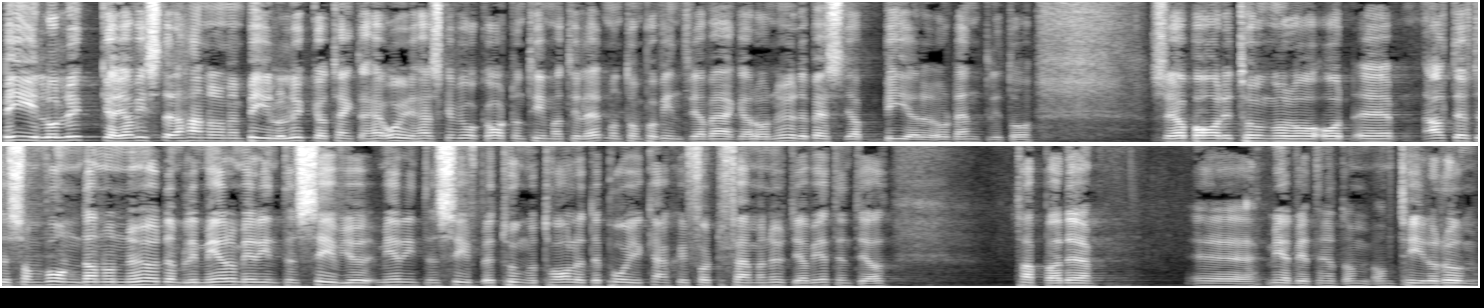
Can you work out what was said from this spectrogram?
bilolycka. Jag visste det handlade om en bilolycka och tänkte, här, oj, här ska vi åka 18 timmar till Edmonton på vintriga vägar och nu är det bäst jag ber ordentligt. Och, så jag bad i tungor och, och eh, allt eftersom våndan och nöden blir mer och mer intensiv, ju mer intensivt blev tungotalet. Det pågick kanske i 45 minuter, jag vet inte. Jag tappade eh, medvetenhet om, om tid och rum.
